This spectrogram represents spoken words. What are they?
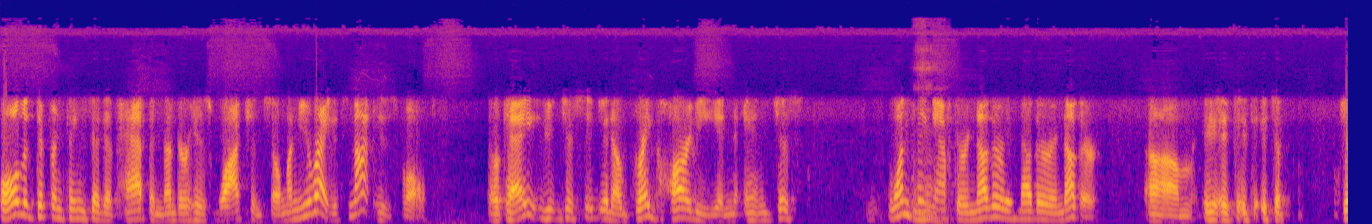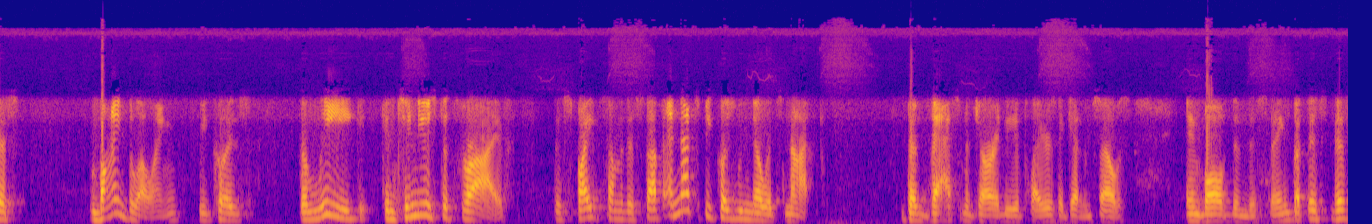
all the different things that have happened under his watch and so on. You're right; it's not his fault. Okay, you just you know, Greg Hardy and and just one thing mm-hmm. after another, another, another. Um, it, it, it's a just mind blowing because the league continues to thrive despite some of this stuff, and that's because we know it's not the vast majority of players that get themselves involved in this thing. But this this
